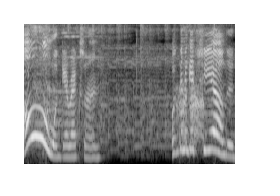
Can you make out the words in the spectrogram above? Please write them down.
Oh, a Garexon. We're gonna get shielded.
